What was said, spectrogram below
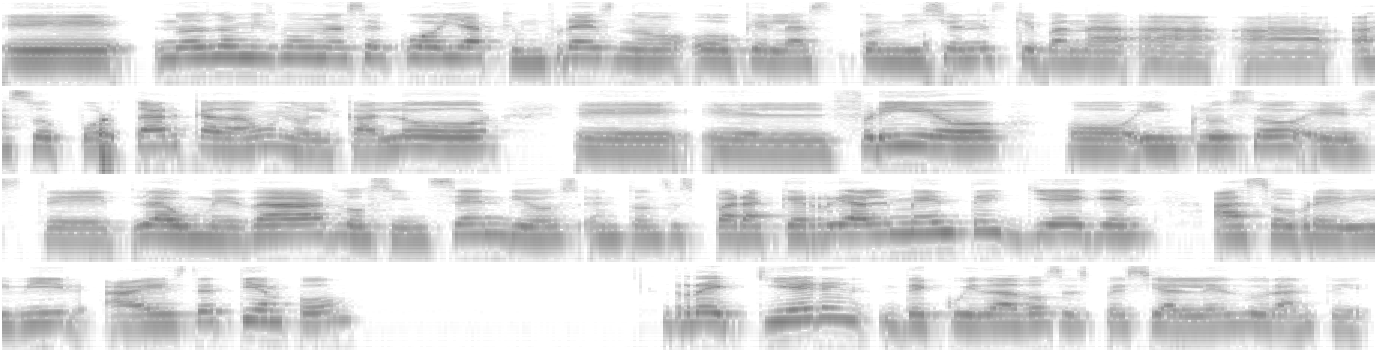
eh, no es lo mismo una secuoya que un fresno o que las condiciones que van a, soportar cada uno, el calor, eh, el frío o incluso este, la humedad, los incendios. Entonces, para que realmente lleguen a sobrevivir a este tiempo, requieren de cuidados especiales durante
